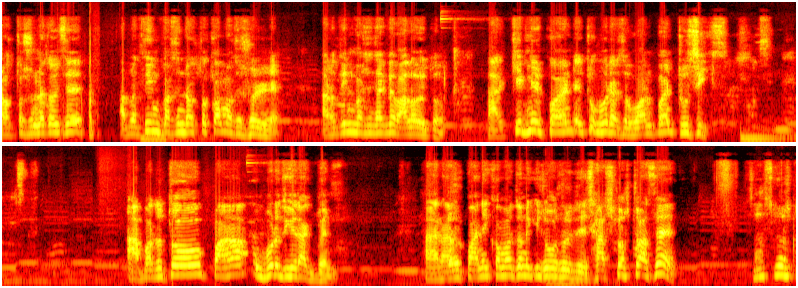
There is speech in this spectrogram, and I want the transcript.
রক্ত শূন্যতা হয়েছে আপনার তিন পার্সেন্ট রক্ত কম আছে শরীরে। আরও তিন পার্সেন্ট থাকলে ভালো হইতো। আর কিডনির পয়েন্ট একটু উপরে আছে ওয়ান পয়েন্ট টু সিক্স আপাতত পা উপরের দিকে রাখবেন। আর আমি পানি কমার জন্য কিছু ওষুধ দিই শ্বাসকষ্ট আছে? শ্বাসকষ্ট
